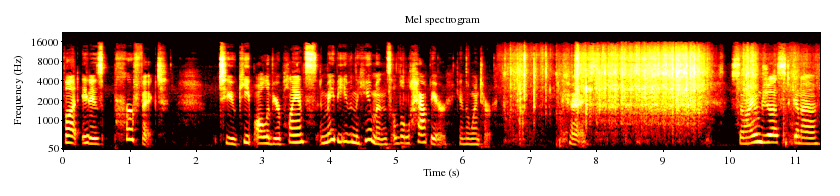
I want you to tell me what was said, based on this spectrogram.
but it is perfect to keep all of your plants, and maybe even the humans, a little happier in the winter. Okay, so I'm just gonna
